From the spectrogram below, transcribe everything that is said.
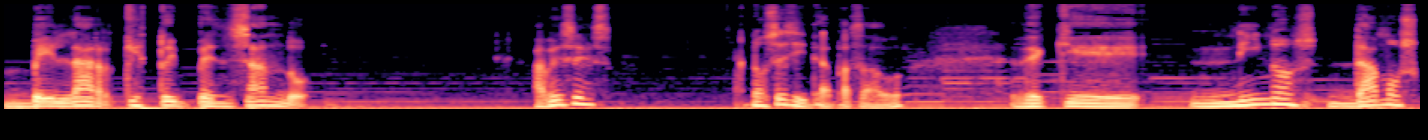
velar, ¿qué estoy pensando? A veces, no sé si te ha pasado, de que ni nos damos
